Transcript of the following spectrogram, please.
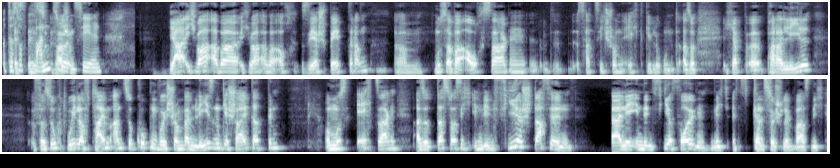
Das es, auf Band zu erzählen. Ja, ich war aber, ich war aber auch sehr spät dran. Ähm, muss aber auch sagen, es hat sich schon echt gelohnt. Also ich habe äh, parallel versucht, Wheel of Time anzugucken, wo ich schon beim Lesen gescheitert bin und muss echt sagen, also das, was ich in den vier Staffeln, äh, nee, in den vier Folgen, nicht ganz so schlimm war es nicht,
